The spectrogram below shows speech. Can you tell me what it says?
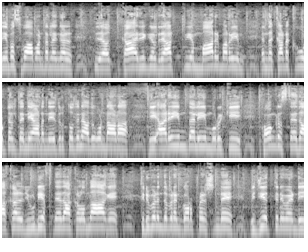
നിയമസഭാ മണ്ഡലങ്ങൾ കാര്യങ്ങൾ രാഷ്ട്രീയം മാറി മറിയും എന്ന കണക്കുകൂട്ടൽ തന്നെയാണ് നേതൃത്വത്തിന്. അതുകൊണ്ടാണ് ഈ അരയും തലയും മുറുക്കി കോൺഗ്രസ് നേതാക്കൾ യു ഡി എഫ് നേതാക്കൾ ഒന്നാകെ തിരുവനന്തപുരം കോർപ്പറേഷന്റെ വിജയത്തിന് വേണ്ടി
